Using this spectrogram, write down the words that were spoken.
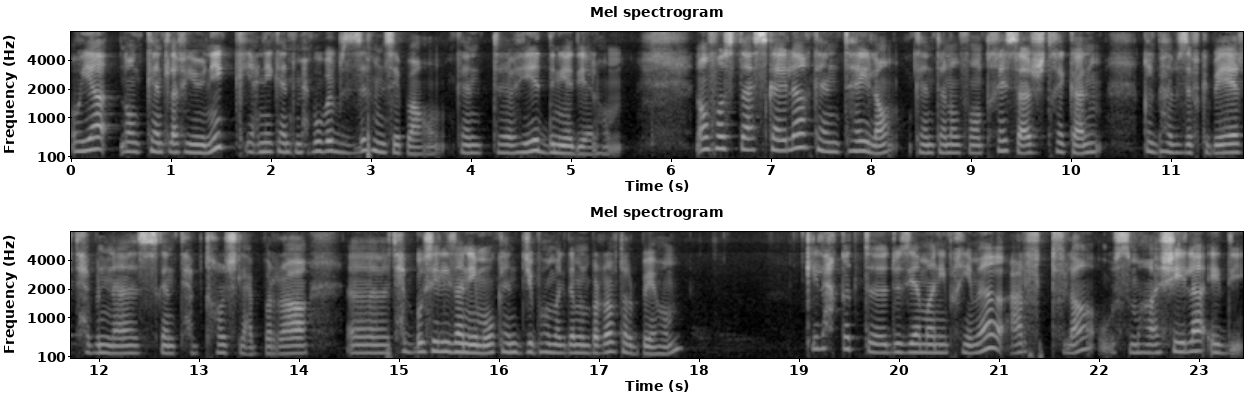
وهي donc كانت la fille unique يعني كانت محبوبة بزاف من ses parents كانت هي الدنيا ديالهم. l'enfance تاع سكايلر كانت هايلة. كانت un enfant très sage très calme قلبها بزاف كبير تحب الناس كانت تحب تخرج تلعب برا أه تحب aussi les animaux كانت تجيبهم هكذا من برا وتربيهم. كي لحقت deuxième année primaire عرفت طفلة واسمها شيلا إيدي.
